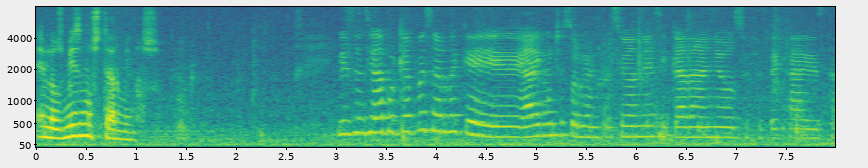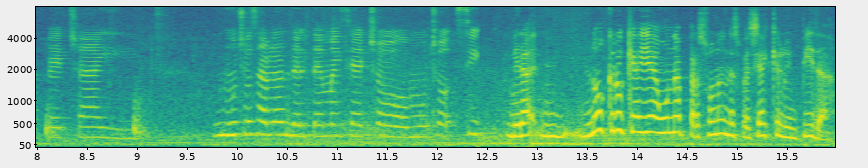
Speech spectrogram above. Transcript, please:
En los mismos términos. Licenciada, ¿por qué a pesar de que hay muchas organizaciones y cada año se festeja esta fecha y muchos hablan del tema y se ha hecho mucho... Sí. Mira, no creo que haya una persona en especial que lo impida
